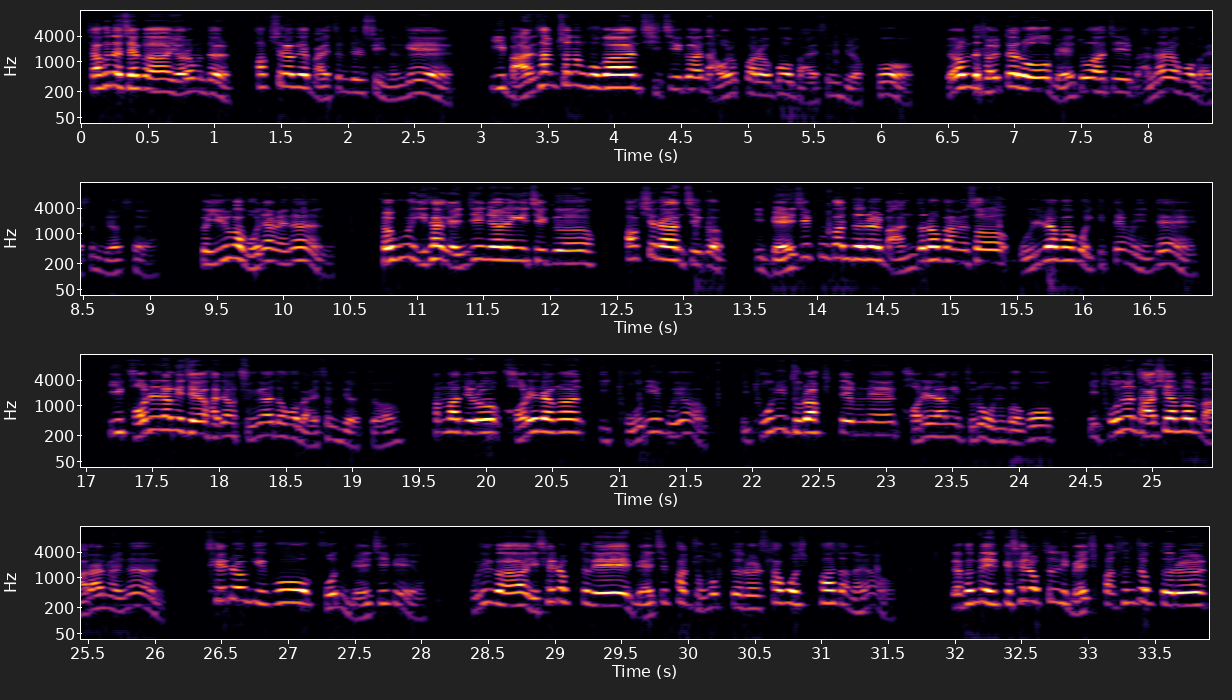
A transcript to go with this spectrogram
자, 근데 제가 여러분들 확실하게 말씀드릴 수 있는 게 이 13,000원 구간 지지가 나올 거라고 말씀드렸고 여러분들 절대로 매도하지 말라라고 말씀드렸어요. 그 이유가 뭐냐면은 결국에 이삭 엔지니어링이 지금 확실한 지금 이 매집 구간들을 만들어가면서 올려가고 있기 때문인데 이 거래량이 제가 가장 중요하다고 말씀드렸죠. 한마디로 거래량은 이 돈이고요. 이 돈이 들어왔기 때문에 거래량이 들어오는 거고 이 돈은 다시 한번 말하면은 세력이고 곧 매집이에요. 우리가 이 세력들이 매집한 종목들을 사고 싶어 하잖아요. 자, 근데 이렇게 세력들이 매집한 흔적들을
